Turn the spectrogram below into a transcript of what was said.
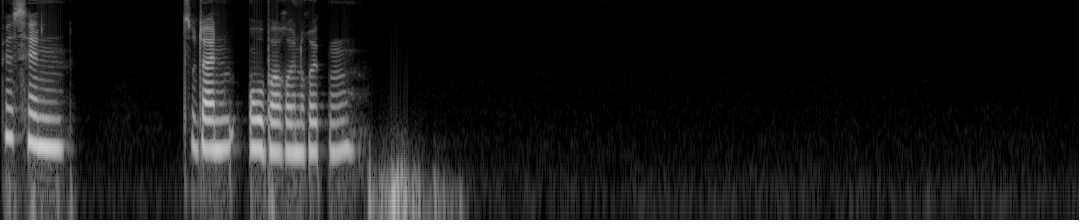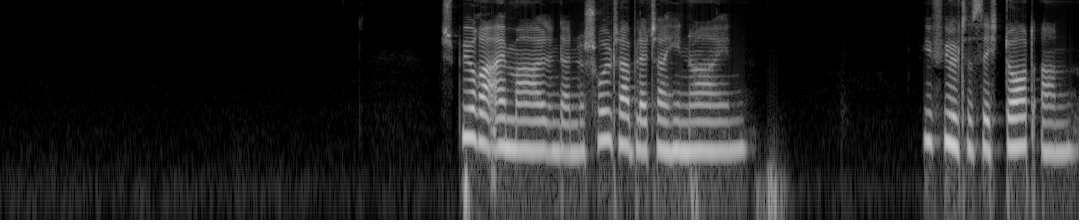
bis hin zu deinem oberen Rücken. Spüre einmal in deine Schulterblätter hinein. Wie fühlt es sich dort an?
